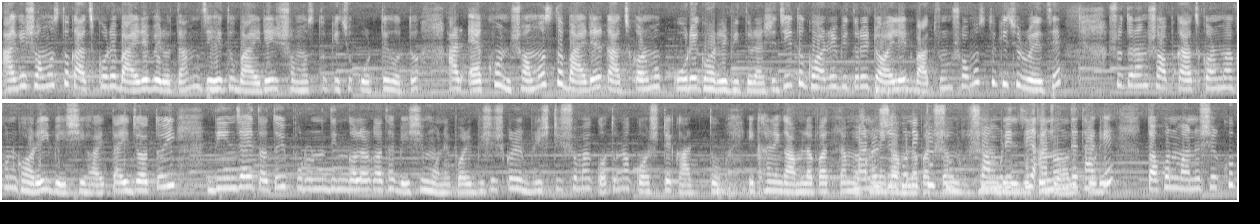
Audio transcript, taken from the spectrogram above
আগে সমস্ত কাজ করে বাইরে বেরোতাম, যেহেতু বাইরের সমস্ত কিছু করতে হতো, আর এখন সমস্ত বাইরের কাজকর্ম করে ঘরের ভিতরে আসে। যেহেতু ঘরের ভিতরে টয়লেট, বাথরুম সমস্ত কিছু রয়েছে, সুতরাং সব কাজকর্ম এখন ঘরেই বেশি হয়। তাই যতই দিন যায়, ততই পুরনো দিনগুলোর কথা বেশি মনে পড়ে। বিশেষ করে বৃষ্টির সময় কত না কষ্টে কাটতো। এখানে গামলা পাততাম মানুষ যখন একটু সুখ সমৃদ্ধি আনন্দে থাকে তখন মানুষের খুব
